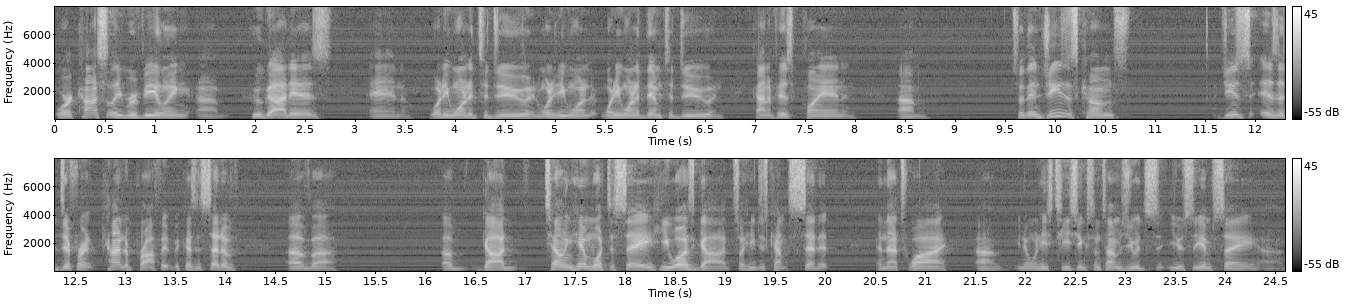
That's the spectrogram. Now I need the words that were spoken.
were constantly revealing um, who God is and what He wanted to do and what He wanted, what he wanted them to do and kind of His plan. And um, so then Jesus comes Jesus is a different kind of prophet because instead of, of, uh, of God telling him what to say, he was God, so he just kind of said it. And that's why, um, you know, when he's teaching, sometimes you would, see, you see him say, um,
